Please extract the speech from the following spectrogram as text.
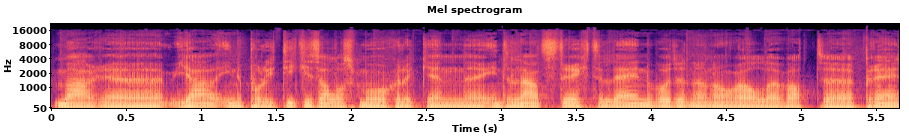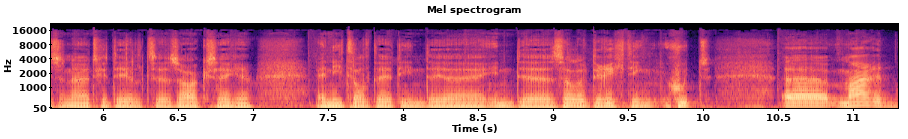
Maar eh, ja, in de politiek is alles mogelijk. En eh, in de laatste rechte lijn worden er nogal eh, wat eh, prijzen uitgedeeld, zou ik zeggen. En niet altijd in, de, in dezelfde richting. Goed. Eh, maar het,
